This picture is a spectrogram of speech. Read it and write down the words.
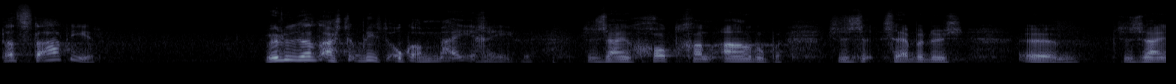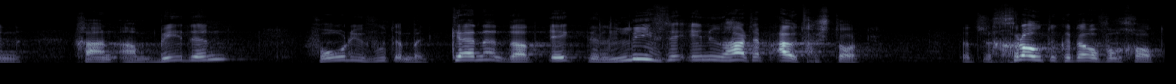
Dat staat hier. Wil u dat alsjeblieft ook aan mij geven? Ze zijn God gaan aanroepen. Ze, ze hebben dus, uh, ze zijn gaan aanbidden voor uw voeten bekennen dat ik de liefde in uw hart heb uitgestort. Dat is een grote cadeau van God.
